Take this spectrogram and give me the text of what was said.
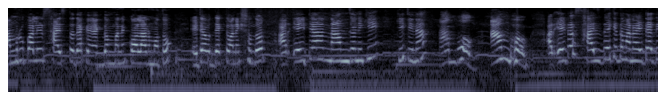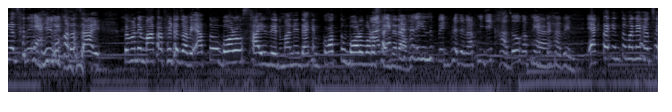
আমরুপালির সাইজ তো দেখেন একদম মানে কলার মতো। এটাও দেখতে অনেক সুন্দর। আর এইটার নাম জানি কি? কি টিনা? আমভোগ। আমভোগ আর এটার সাইজ দেখে তো মানে এটা দিয়ে যদি ঢিল করা যায় তো মানে মাথা ফেটে যাবে। এত বড় সাইজের মানে দেখেন কত বড় বড় সাইজের একটা আম খেলে কিন্তু পেট ভরে যাবে। আপনি যে খাদক আপনি হ্যাঁ। একটা খাবেন। একটা কিন্তু মানে হচ্ছে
